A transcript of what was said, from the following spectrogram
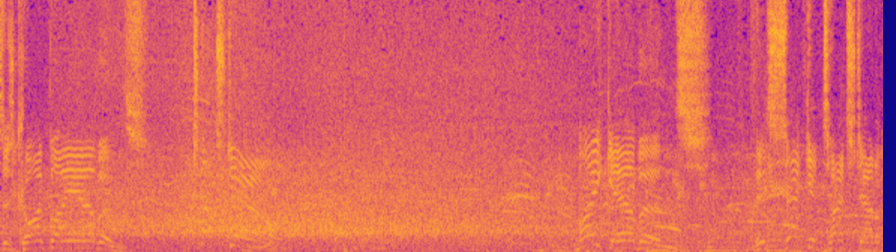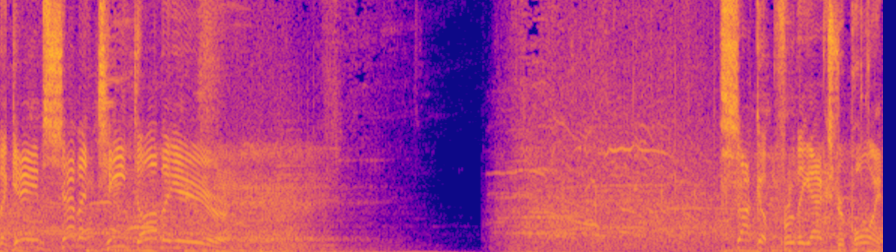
This is caught by Evans. Touchdown! Mike Evans. His second touchdown of the game, 17th on the year. Succop for the extra point.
